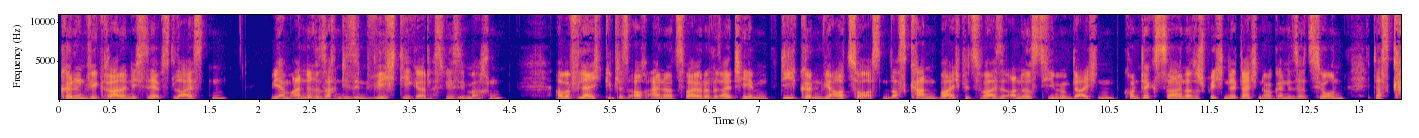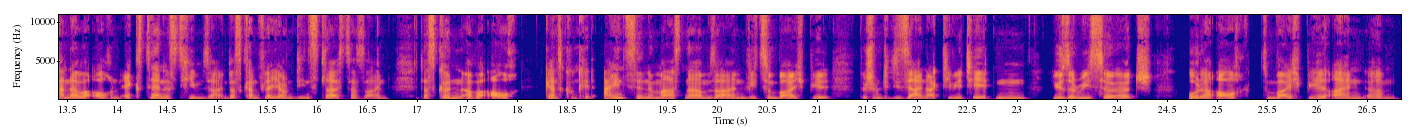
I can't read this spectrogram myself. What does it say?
können wir gerade nicht selbst leisten. Wir haben andere Sachen, die sind wichtiger, dass wir sie machen. Aber vielleicht gibt es auch ein oder zwei oder drei Themen, die können wir outsourcen. Das kann beispielsweise ein anderes Team im gleichen Kontext sein, also sprich in der gleichen Organisation. Das kann aber auch ein externes Team sein. Das kann vielleicht auch ein Dienstleister sein. Das können aber auch ganz konkret einzelne Maßnahmen sein, wie zum Beispiel bestimmte Designaktivitäten, User Research oder auch zum Beispiel ein, ähm,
